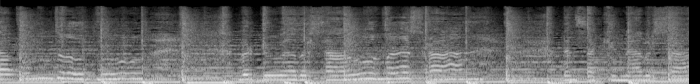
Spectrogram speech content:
cinta untukmu. Berdua bersaung mesra Dan sakinah bersama.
